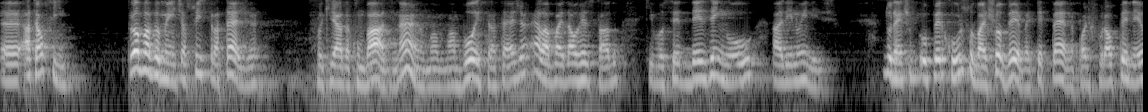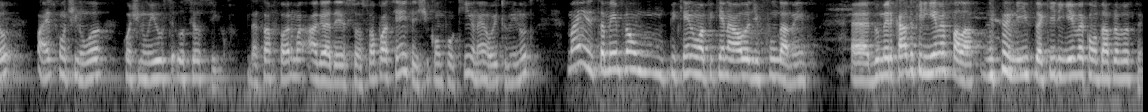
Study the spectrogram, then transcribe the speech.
eh, até o fim. Provavelmente a sua estratégia foi criada com base, né? Uma, uma, boa estratégia, ela vai dar o resultado que você desenhou ali no início. Durante o percurso vai chover, vai ter pedra, pode furar o pneu, mas continua, continue o, o seu ciclo. Dessa forma, agradeço a sua paciência, esticou um pouquinho, né? Oito minutos mas também para um pequeno, uma pequena aula de fundamentos é, do mercado que ninguém vai falar. Nisso aqui ninguém vai contar para você.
